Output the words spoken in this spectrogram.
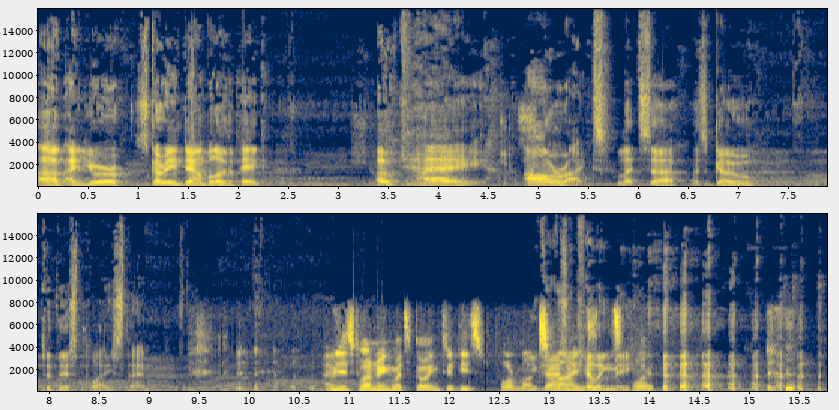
um, and you're scurrying down below the pig. Okay. All right. Let's uh, let's go to this place then. I'm just wondering what's going through these poor monks' guys are minds killing at this me. point.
